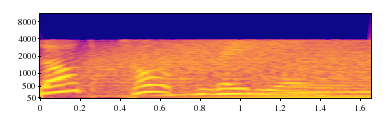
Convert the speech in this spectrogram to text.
Blog Talk Radio.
